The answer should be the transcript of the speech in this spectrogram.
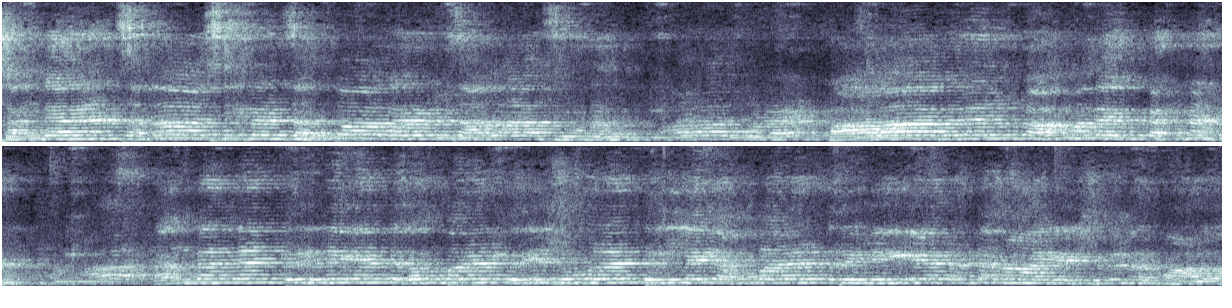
சங்கரன் சதாசிவன் சத்வாகரன் சாதாசூடன் பாலா கங்கண்ணன் திருநயன் திகம்பரன் திரிசூலன் தில்லை அம்பலன் திரு நீலகண்டனாகிய சிவபெருமாளோ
